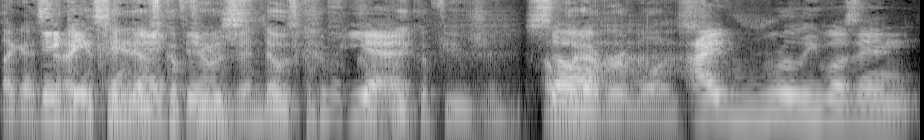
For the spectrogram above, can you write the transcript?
like I said, I could see there was connect. There was- confusion. There was, com- yeah. complete confusion. So whatever it was. I really wasn't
